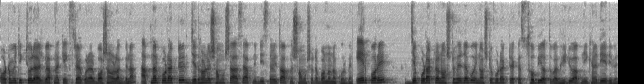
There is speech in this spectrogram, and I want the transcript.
অটোমেটিক চলে আসবে। আপনাকে এক্সট্রা করে আর বসানো লাগবে না। আপনার প্রোডাক্টের যে ধরনের সমস্যা আছে, আপনি বিস্তারিত আপনার সমস্যাটা বর্ণনা করবেন। এরপরে যে প্রোডাক্টটা নষ্ট হয়ে যাবে, ওই নষ্ট প্রোডাক্টের একটা ছবি অথবা ভিডিও আপনি এখানে দিয়ে দিবেন।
